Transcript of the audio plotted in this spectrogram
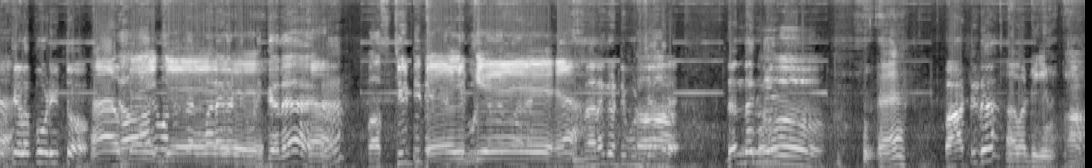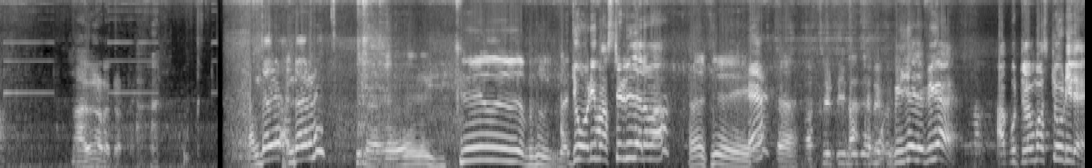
കുട്ടികളെ പാട്ടിക്കണം അത് നടക്കട്ടെ. എന്താ എന്താണ് ജോഡി ഫസ്റ്റ് ഇട്ട് ചെലവാ. ബി ജെ ജപിക ആ കുട്ടികൾ ഫസ്റ്റ് ഓടിയില്ലേ?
